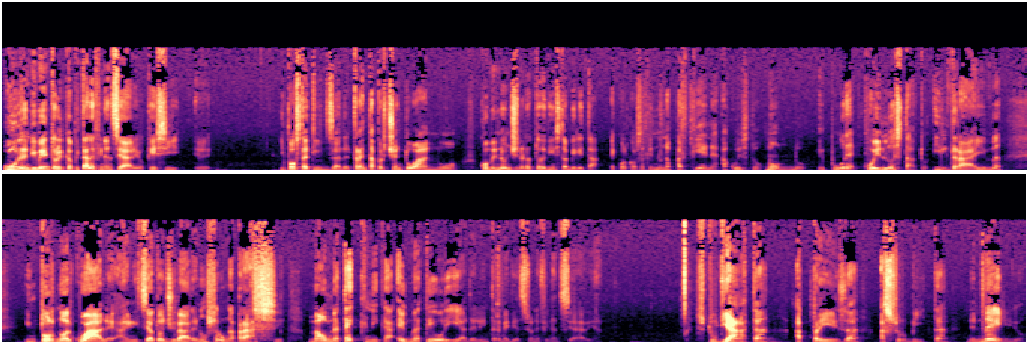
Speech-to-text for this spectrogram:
Un rendimento del capitale finanziario che si eh, ipostatizza del 30% annuo come non generatore di instabilità è qualcosa che non appartiene a questo mondo, eppure quello è stato il drive intorno al quale ha iniziato a girare non solo una prassi, ma una tecnica e una teoria dell'intermediazione finanziaria, studiata, appresa, assorbita nel meglio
